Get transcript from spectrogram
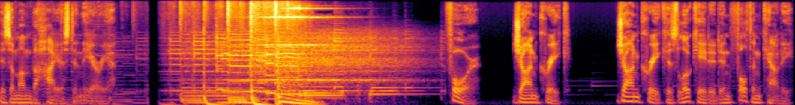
is among the highest in the area. 4. Johns Creek Johns Creek is located in Fulton County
